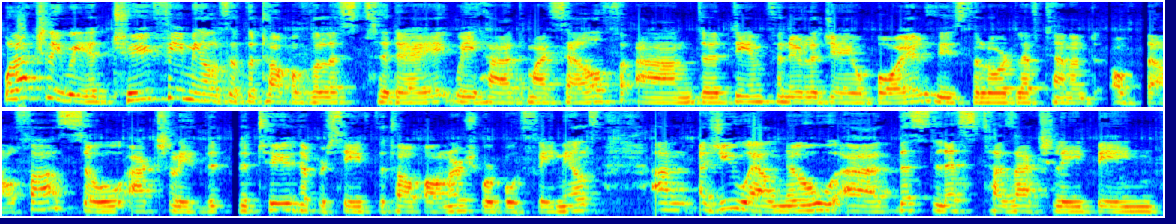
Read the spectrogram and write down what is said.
Well, actually, we had two females at the top of the list today. We had myself and uh, Dame Fionnuala Jay-O'Boyle, who's the Lord Lieutenant of Belfast. So, actually, the, the two that received the top honours were both females. And as you well know, uh, this list has actually been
